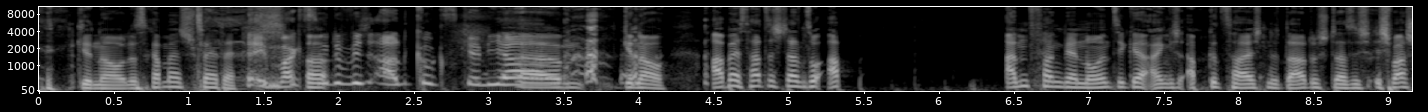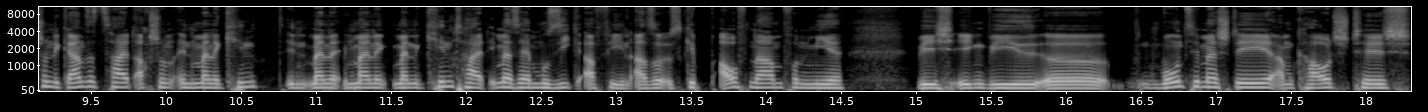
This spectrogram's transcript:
genau, das kam erst später. Ey, Max, wie du mich anguckst, genial. ähm, genau. Aber es hat sich dann so ab Anfang der 90er eigentlich abgezeichnet dadurch, dass ich, ich war schon die ganze Zeit auch schon in meiner kind, in meine, in meine, meine Kindheit immer sehr musikaffin. Also es gibt Aufnahmen von mir, wie ich irgendwie äh, im Wohnzimmer stehe, am Couchtisch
